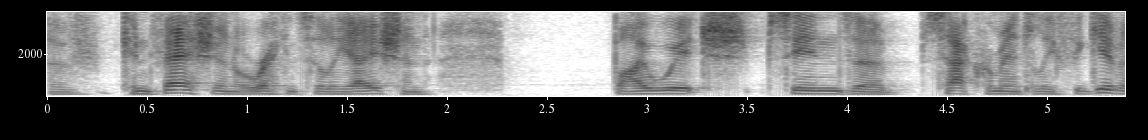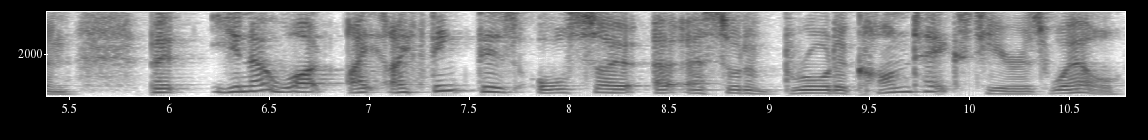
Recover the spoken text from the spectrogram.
of confession or reconciliation, by which sins are sacramentally forgiven. But you know what? I, I think there's also a, a sort of broader context here as well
